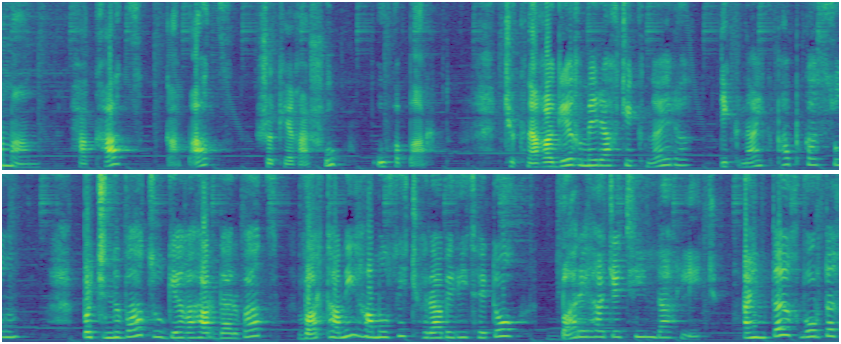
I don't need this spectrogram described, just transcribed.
նման, հակած, կապած, շքեղաշուկ ու հպարտ։ Չքնաղագեղ մեր աղջիկները տիկնայք փապկասում, պճնված ու գեղահարդարված Վարդանի համոզիչ հրավերից հետո բարեհաճեցին դահլիճ։ Այնտեղ, որտեղ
